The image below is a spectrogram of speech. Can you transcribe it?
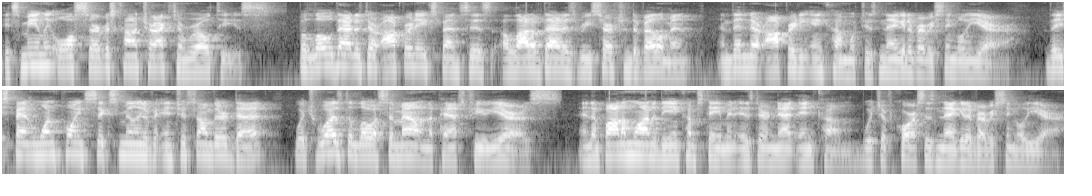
It's mainly all service contracts and royalties. Below that is their operating expenses. A lot of that is research and development. And then their operating income, which is negative every single year. They spent 1.6 million of interest on their debt, which was the lowest amount in the past few years. And the bottom line of the income statement is their net income, which of course is negative every single year.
